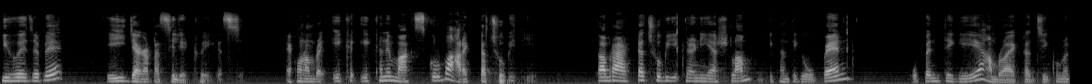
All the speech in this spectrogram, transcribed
কি হয়ে যাবে? এই জায়গাটা সিলেক্ট হয়ে গেছে। এখন আমরা এখানে মার্কস করব আরেকটা ছবি দিয়ে। তো আমরা আরেকটা ছবি এখানে নিয়ে আসলাম। এখান থেকে ওপেন ওপেন থেকে গিয়ে আমরা একটা যে কোনো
